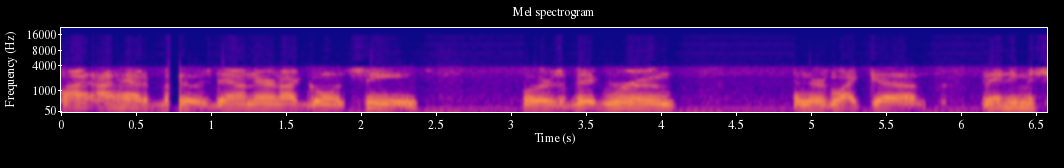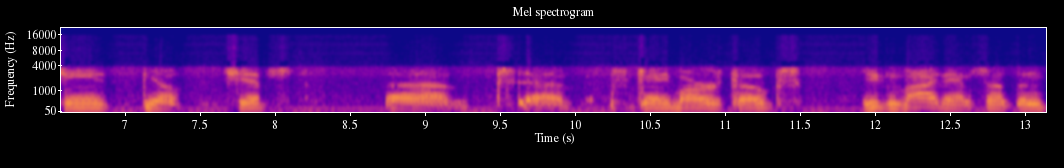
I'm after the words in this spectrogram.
I, I had a buddy that was down there, and I'd go and see him. Well, there's a big room, and there's like uh, vending machines, you know, chips, uh, uh, candy bars, cokes. You can buy them something,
